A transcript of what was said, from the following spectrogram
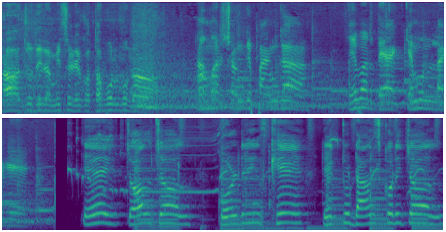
আজ ওদের আমি ছেড়ে কথা বলব না। আমার সঙ্গে পাঙ্গা। এবার দেখ কেমন লাগে। এই চল চল। কোল্ড ড্রিঙ্কস খেয়ে একটু ডান্স করি চল।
